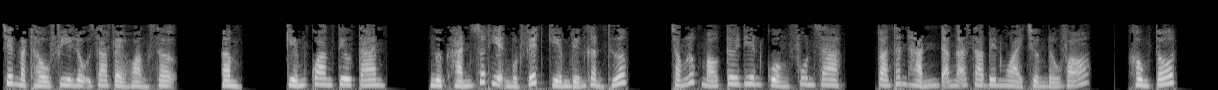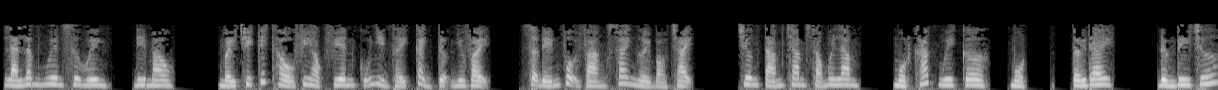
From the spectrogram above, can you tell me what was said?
Trên mặt Hầu Phi lộ ra vẻ hoảng sợ. ầm, kiếm quang tiêu tan, ngực hắn xuất hiện một vết kiếm đến gần thước. Trong lúc máu tươi điên cuồng phun ra, toàn thân hắn đã ngã ra bên ngoài trường đấu võ. Không tốt, là Lâm Nguyên sư huynh, đi mau. Mấy truy kích Hầu Phi học viên cũng nhìn thấy cảnh tượng như vậy, sợ đến vội vàng xoay người bỏ chạy. Chương 865, một khắc nguy cơ, một, tới đây. Đừng đi chứ.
